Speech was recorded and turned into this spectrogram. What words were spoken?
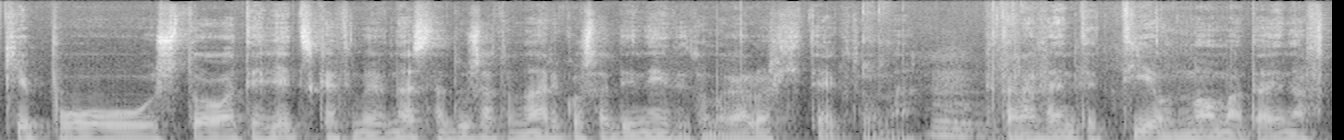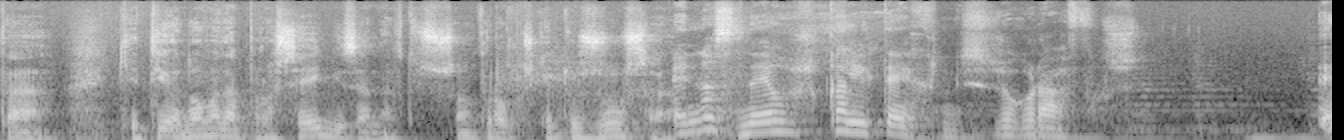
και που στο ατελιέ της καθημερινάς συναντούσα τον Άρη Κωνσταντινίδη, τον μεγάλο αρχιτέκτονα. Καταλαβαίνετε τι ονόματα είναι αυτά και τι ονόματα προσέγγιζαν αυτούς τους ανθρώπους και τους ζούσα. Ένας νέος καλλιτέχνης, ζωγράφος. Ε,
